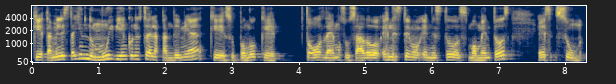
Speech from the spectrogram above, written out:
que también le está yendo muy bien con esto de la pandemia, que supongo que todos la hemos usado en, este, en estos momentos, es Zoom.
